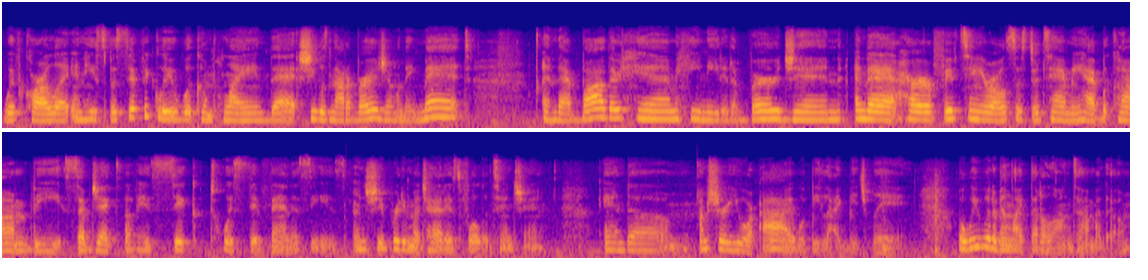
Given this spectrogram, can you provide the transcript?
with Karla, and he specifically would complain that she was not a virgin when they met and that bothered him. He needed a virgin, and that her 15 year old sister Tammy had become the subject of his sick, twisted fantasies, and she pretty much had his full attention. And um, I'm sure you or I would be like, bitch, what? But we would have been like that a long time ago.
